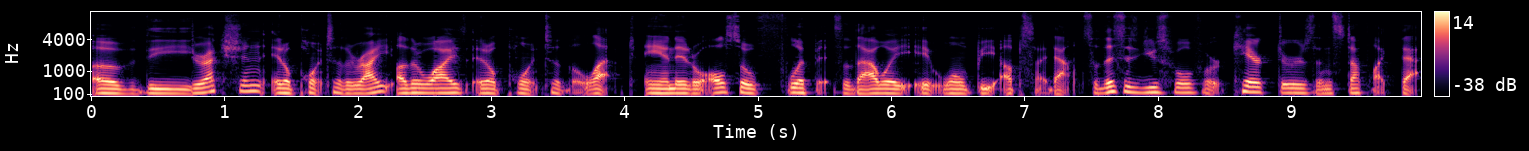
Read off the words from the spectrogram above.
of the direction, it'll point to the right. Otherwise, it'll point to the left. And it'll also flip it, so that way it won't be upside down. So this is useful for characters and stuff like that.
